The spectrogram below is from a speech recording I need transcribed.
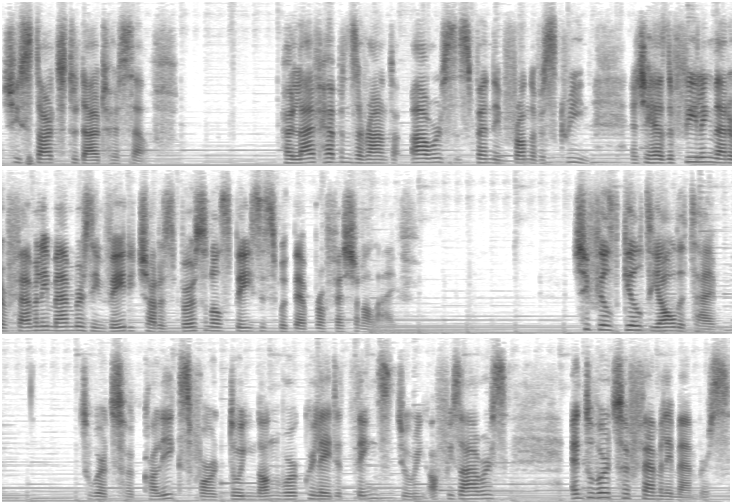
she starts to doubt herself. Her life happens around hours spent in front of a screen, and she has the feeling that her family members invade each other's personal spaces with their professional life. She feels guilty all the time towards her colleagues for doing non work related things during office hours, and towards her family members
